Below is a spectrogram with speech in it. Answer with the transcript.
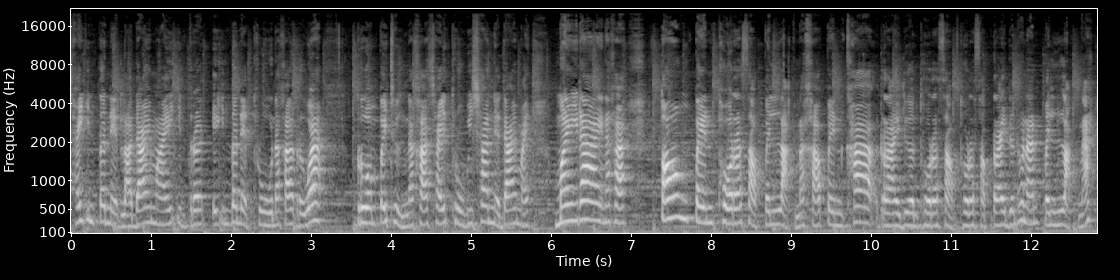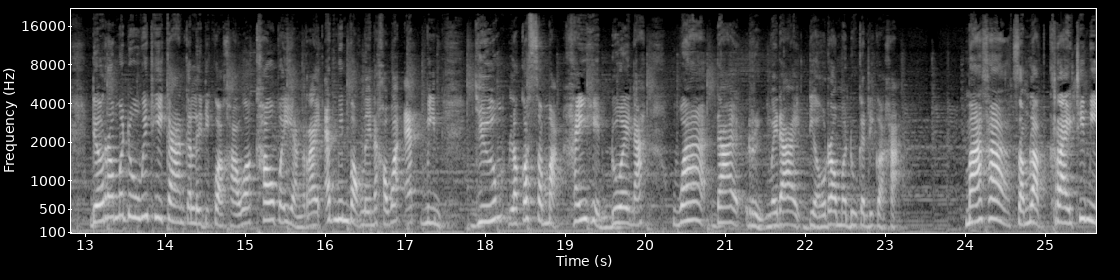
ใช้อินเทอร์เน็ตละได้ไหมอินเทอร์อินเทอร์เน็ต True นะคะ หรือว่ารวมไปถึงนะคะใช้ True Vision เนี่ยได้ไหมไม่ได้นะคะ ต้องเป็นโทรศัพท์เป็นหลักนะคะ เป็นค่ารายเดือนโทรศัพท์โทรศัพท์รายเดือนเท่านั้นเป็นหลักนะ เดี๋ยวเรามาดูวิธีการกันเลยดีกว่าค่ะว่าเข้าไปอย่างไรแอดมินบอกเลยนะคะว่าแอดมินยืมแล้วก็สมัครให้เห็นด้วยนะ ว่าได้หรือไม่ได้ เดี๋ยวเรามาดูกันดีกว่าค่ะมาค่ะสำหรับใครที่มี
